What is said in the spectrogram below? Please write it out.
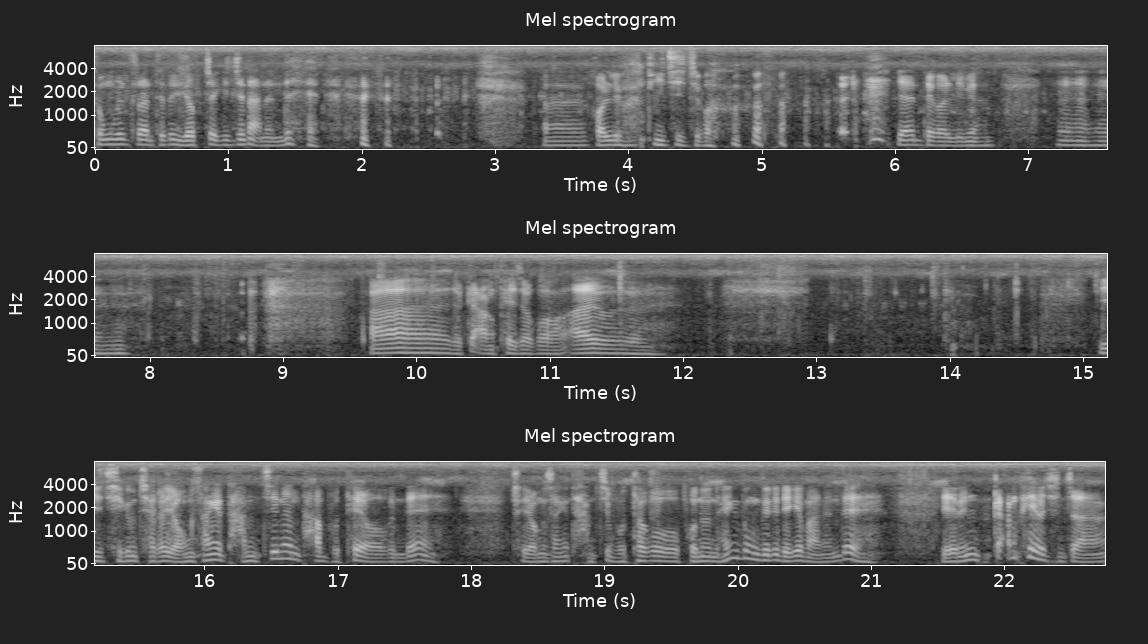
동물들한테도 위협적이진 않은데 아, 걸리면 뒤지죠. 얘한테 걸리면 에, 아 이렇게 앙패 저거 아유 이 지금 제가 영상에 담지는 다 못해요. 근데 제 영상에 담지 못하고 보는 행동들이 되게 많은데 얘는 깡패요 진짜.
